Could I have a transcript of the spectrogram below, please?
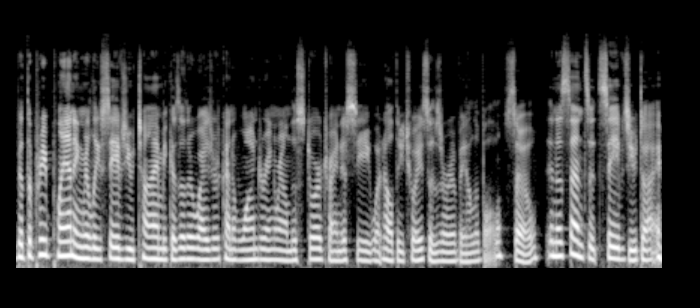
But the pre planning really saves you time because otherwise you're kind of wandering around the store trying to see what healthy choices are available. So, in a sense, it saves you time.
